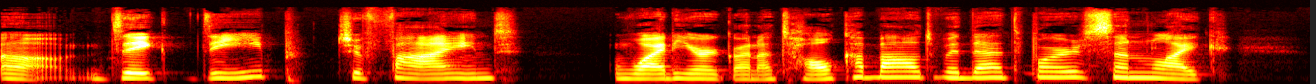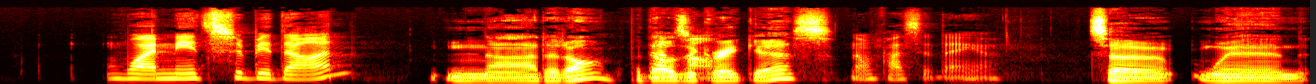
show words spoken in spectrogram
uh, dig deep to find what you're gonna talk about with that person, like what needs to be done. Not at all, but that was a great guess. Não faço ideia. So when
